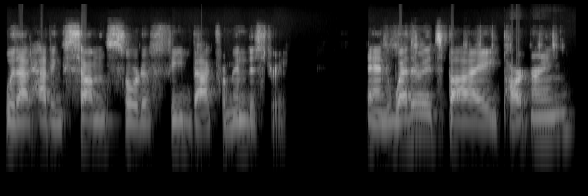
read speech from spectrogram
without having some sort of feedback from industry. And whether it's by partnering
